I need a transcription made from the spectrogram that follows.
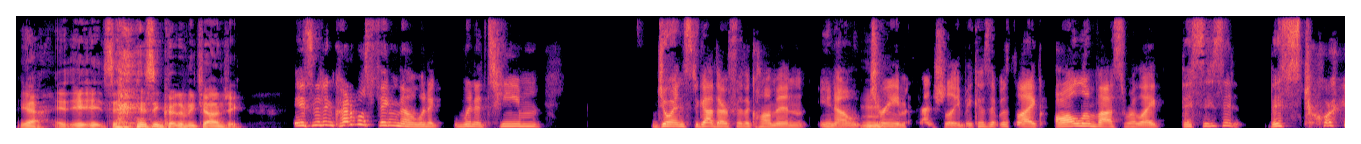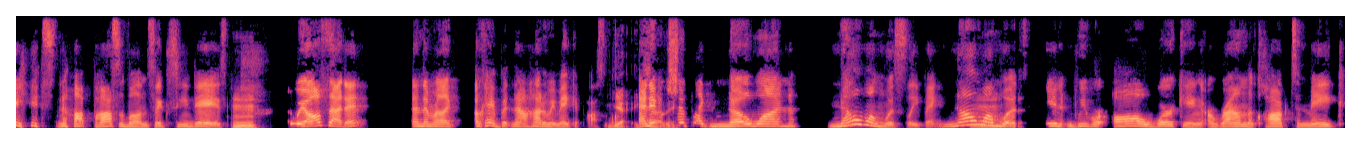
yeah it, it, it's it's incredibly challenging. It's an incredible thing though when a when a team joins together for the common you know Mm. dream essentially because it was like all of us were like this isn't this story is not possible in 16 days Mm. we all said it and then we're like okay but now how do we make it possible Yeah, and it was just like no one no one was sleeping no one Mm. was in, we were all working around the clock to make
